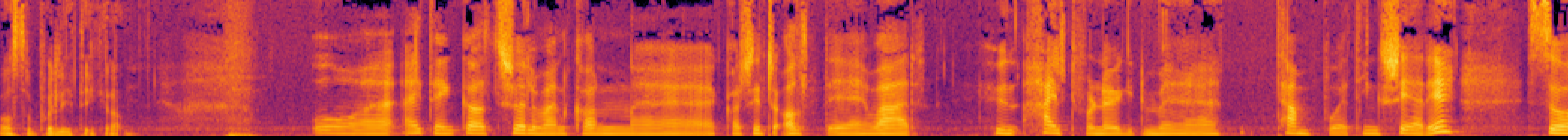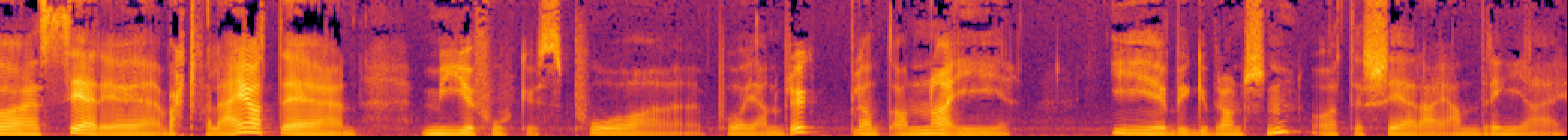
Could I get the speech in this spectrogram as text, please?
også politikerne. Og jeg tenker at selv om en kan kanskje ikke alltid være helt fornøyd med tempoet ting skjer i, så ser jeg i hvert fall jeg at det er mye fokus på, på gjenbruk, bl.a. I, i byggebransjen, og at det skjer en endring i en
